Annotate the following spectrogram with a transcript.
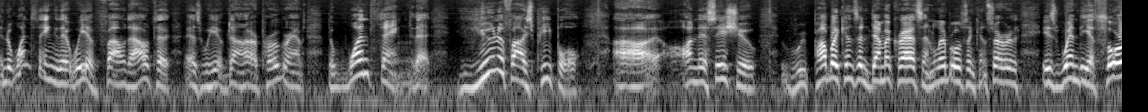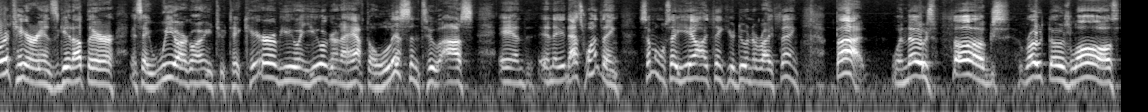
And the one thing that we have found out uh, as we have done our programs, the one thing that unifies people uh, on this issue, Republicans and Democrats and liberals and conservatives, is when the authoritarians get up there and say, "We are going to take care of you, and you are going to have to listen to us." And and they, that's one thing. Someone will say, "Yeah, I think you're doing the right thing," but when those thugs wrote those laws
